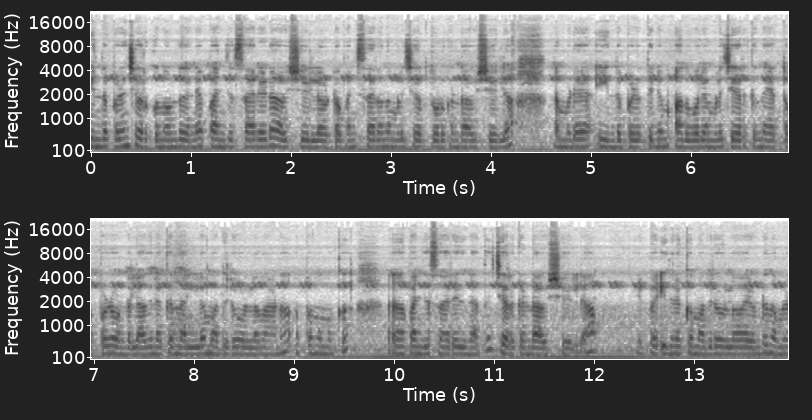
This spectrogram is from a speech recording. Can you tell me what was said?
ഈന്തപ്പഴം ചേർക്കുന്നതുകൊണ്ട് തന്നെ പഞ്ചസാരയുടെ ആവശ്യമില്ല കേട്ടോ. പഞ്ചസാര നമ്മൾ ചേർത്ത് കൊടുക്കേണ്ട ആവശ്യമില്ല. നമ്മുടെ ഈന്തപ്പഴത്തിനും അതുപോലെ നമ്മൾ ചേർക്കുന്ന ഏത്തപ്പഴം ഉണ്ടല്ലോ അതിനൊക്കെ നല്ല മധുരം ഉള്ളതാണ്. അപ്പോൾ നമുക്ക് പഞ്ചസാര ഇതിനകത്ത് ചേർക്കേണ്ട ആവശ്യമില്ല. ഇപ്പോൾ ഇതിനൊക്കെ മധുരം ഉള്ളതായതുകൊണ്ട് നമ്മൾ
